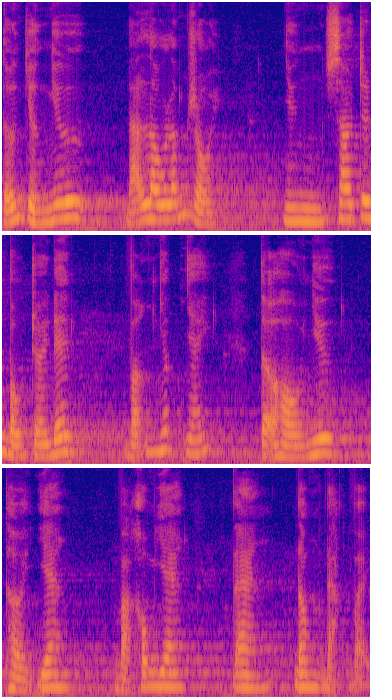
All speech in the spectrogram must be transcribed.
tưởng chừng như đã lâu lắm rồi. Nhưng sao trên bầu trời đêm vẫn nhấp nháy, tựa hồ như thời gian và không gian đang đông đặc vậy.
